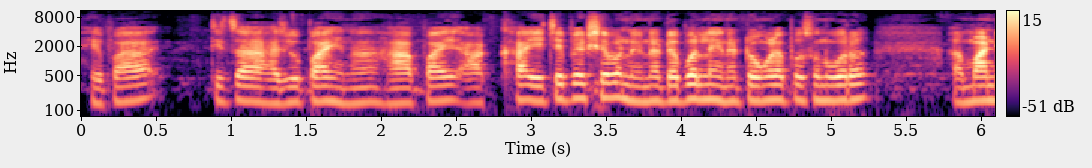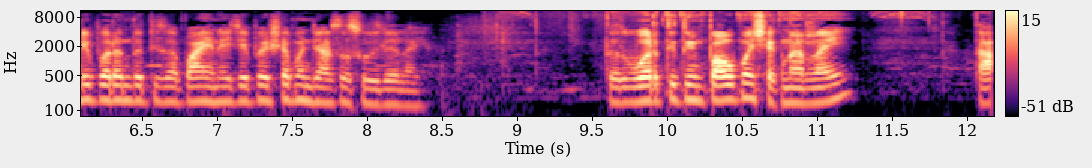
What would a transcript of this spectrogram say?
हे पहा तिचा हा जो पाय आहे ना हा पाय अख्खा याच्यापेक्षा पण आहे ना डबल नाही ना टोंगळ्यापासून वर मांडीपर्यंत तिचा पाय ना याच्यापेक्षा पण जास्त सुजलेला आहे. तर वरती तुम्ही पाहू पण शकणार नाही. तर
